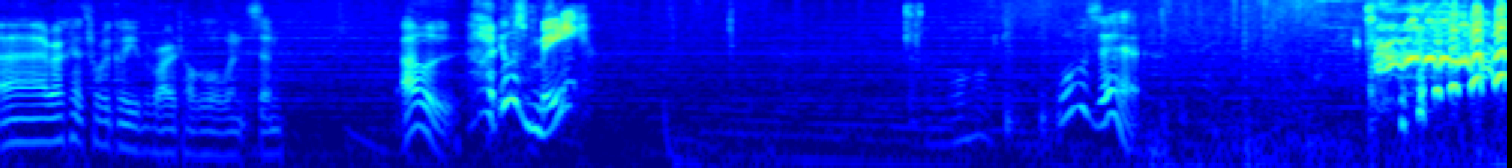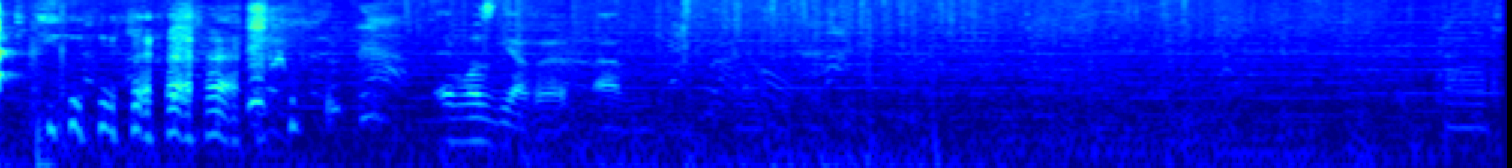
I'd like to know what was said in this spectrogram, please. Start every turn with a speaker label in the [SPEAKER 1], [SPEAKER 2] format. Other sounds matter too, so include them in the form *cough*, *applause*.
[SPEAKER 1] Uh, I reckon it's probably gonna be the Roadhog or Winston. Oh, it was me. What was it? *laughs*
[SPEAKER 2] it was the other. Um, oh,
